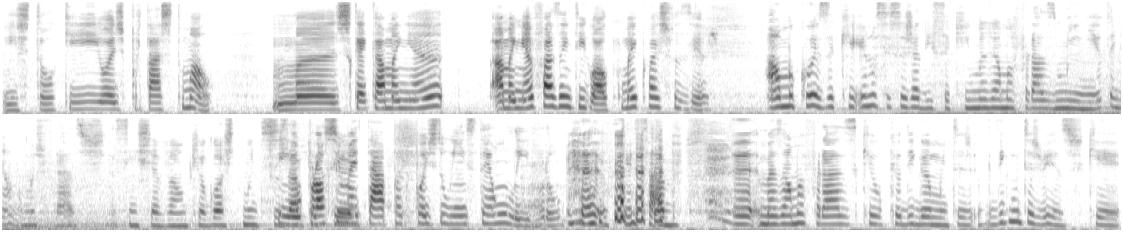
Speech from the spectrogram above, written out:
estou aqui hoje portaste mal, mas que é que amanhã, amanhã fazem-te igual, como é que vais fazer? Há uma coisa que eu não sei se eu já disse aqui, mas é uma frase minha. Eu tenho algumas frases assim, chavão, que eu gosto muito de Sim, usar. a próxima etapa depois do Insta é um livro. Quem sabe? Uh, mas há uma frase que eu, que eu digo, muitas, digo muitas vezes, que é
